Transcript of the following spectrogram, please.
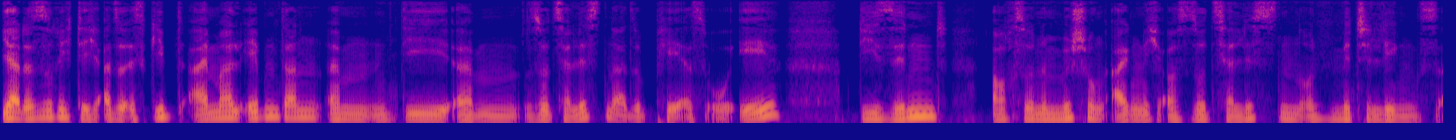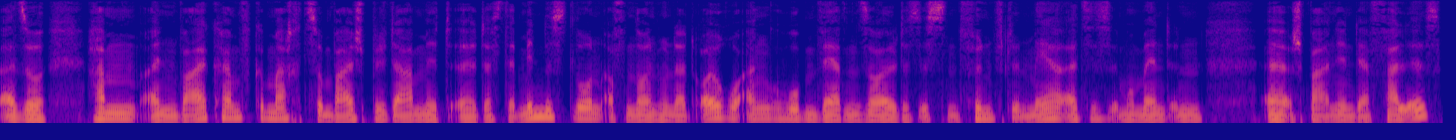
Ja, das ist richtig. Also es gibt einmal eben dann ähm, die ähm, Sozialisten, also PSOE, die sind auch so eine Mischung eigentlich aus Sozialisten und Mitte-Links. Also haben einen Wahlkampf gemacht, zum Beispiel damit, äh, dass der Mindestlohn auf 900 Euro angehoben werden soll. Das ist ein Fünftel mehr, als es im Moment in äh, Spanien der Fall ist.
